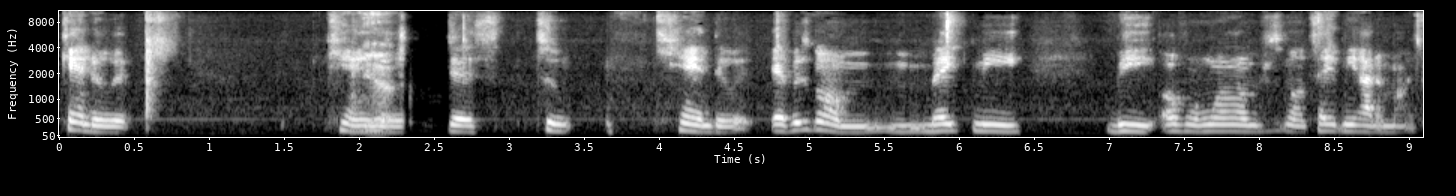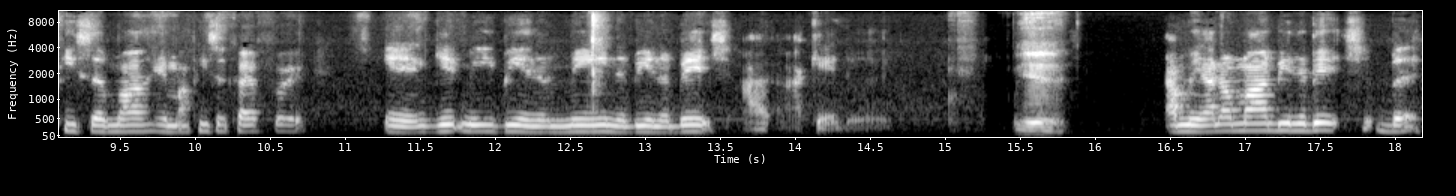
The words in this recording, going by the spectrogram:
can't do it. Can't do it. Just too can't do it. If it's gonna make me be overwhelmed, it's gonna take me out of my peace of mind and my peace of comfort and get me being a mean and being a bitch. I, I can't do it. Yeah. I mean, I don't mind being a bitch, but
